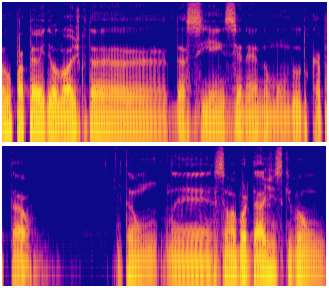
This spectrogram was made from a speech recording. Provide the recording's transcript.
o papel ideológico da, da ciência né, no mundo do capital. Então, é, são abordagens que vão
